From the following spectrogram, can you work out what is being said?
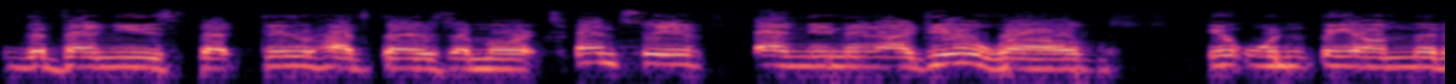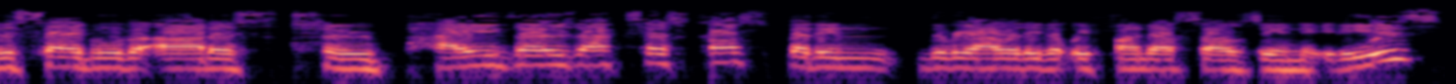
the venues that do have those are more expensive. And in an ideal world, it wouldn't be on the disabled artist to pay those access costs, but in the reality that we find ourselves in, it is.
